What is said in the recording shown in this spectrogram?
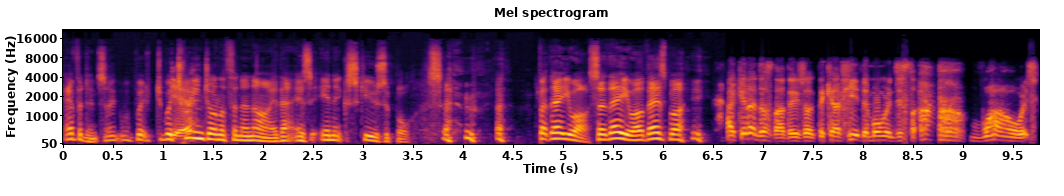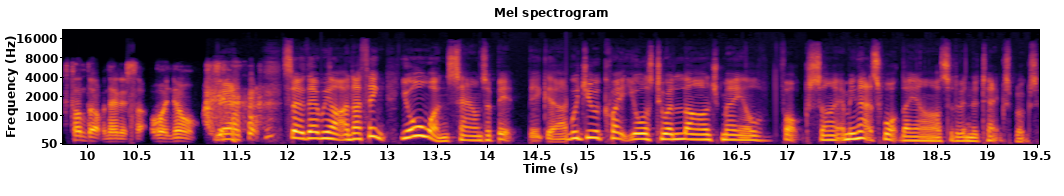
evidence. Uh, bet- Between Jonathan and I, that is inexcusable. So. But there you are. So there you are. There's my. I can understand. That. There's like the kind of heat at the moment, just like, wow, it's turned up, and then it's like, oh no. Yeah. so there we are. And I think your one sounds a bit bigger. Would you equate yours to a large male fox size? I mean, that's what they are sort of in the textbooks.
